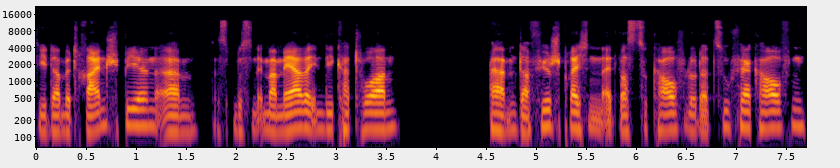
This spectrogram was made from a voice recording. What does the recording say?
die damit reinspielen. Ähm, es müssen immer mehrere Indikatoren ähm, dafür sprechen, etwas zu kaufen oder zu verkaufen.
